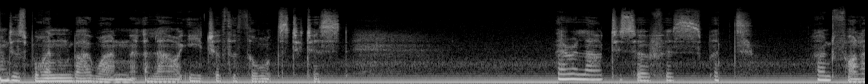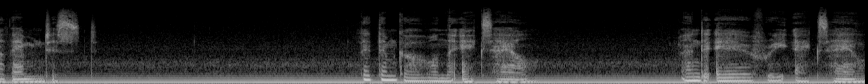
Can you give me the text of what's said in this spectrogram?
And just one by one, allow each of the thoughts to just. They're allowed to surface, but don't follow them. Just let them go on the exhale. And every exhale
